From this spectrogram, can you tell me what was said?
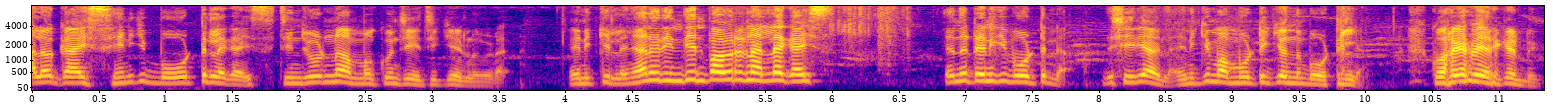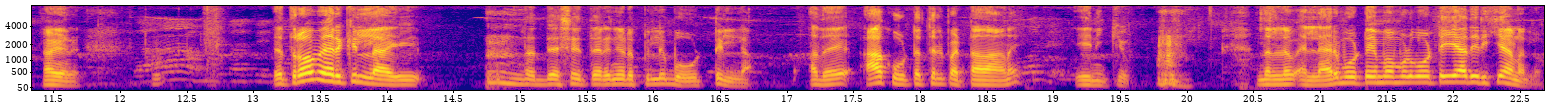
ഹലോ ഗൈസ് എനിക്ക് ബോട്ടില്ല ഗൈസ് ചിഞ്ചൂടിനും അമ്മക്കും ചേച്ചിക്കേ ഉള്ളൂ ഇവിടെ. എനിക്കില്ല. ഞാനൊരു ഇന്ത്യൻ പൗരനല്ല ഗൈസ് എന്നിട്ട് എനിക്ക് ബോട്ടില്ല. ഇത് ശരിയാവില്ല. എനിക്ക് മമ്മൂട്ടിക്കൊന്നും ബോട്ടില്ല. കുറേ പേർക്കുണ്ട് അങ്ങനെ. എത്രയോ പേർക്കില്ല ഈ തദ്ദേശ തിരഞ്ഞെടുപ്പിൽ ബോട്ടില്ല. അത് ആ കൂട്ടത്തിൽ പെട്ടതാണ് എനിക്കും. എന്നാലും എല്ലാവരും വോട്ട് ചെയ്യുമ്പോൾ നമ്മൾ വോട്ട് ചെയ്യാതിരിക്കുകയാണല്ലോ.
